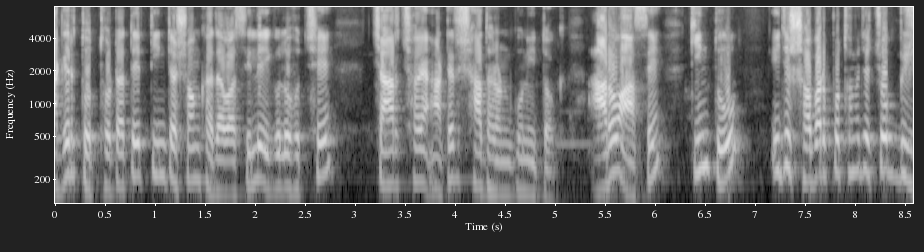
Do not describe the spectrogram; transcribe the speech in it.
আগের তথ্যটাতে তিনটা সংখ্যা দেওয়া ছিল, এগুলো হচ্ছে চার ছয় আটের সাধারণ গুণিতক। আরও আছে, কিন্তু এই যে সবার প্রথমে যে চব্বিশ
